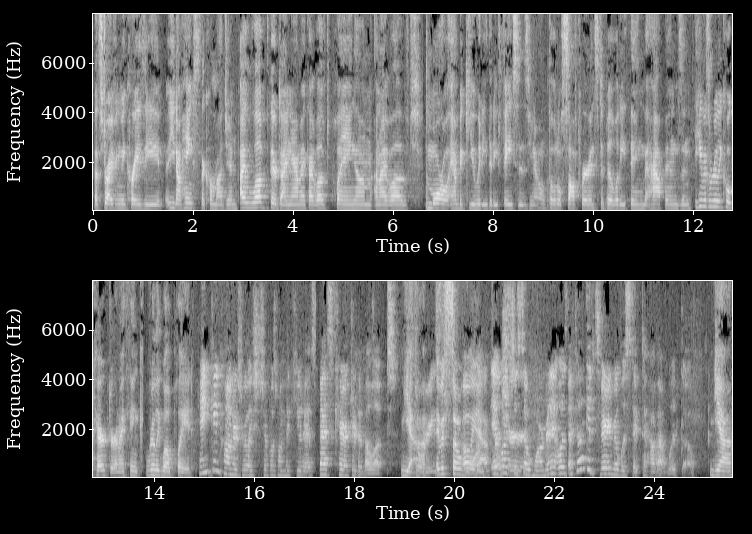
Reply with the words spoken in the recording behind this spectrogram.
that's driving me crazy. You know Hank's the curmudgeon. I loved their dynamic. I loved playing them and I loved the moral ambiguity that he faces. You know the little software instability thing that happens and he was a really cool character and I think really well played. Hank and Connor's relationship was one of the cutest, best character developed Yeah, stories. it was so oh, warm. Oh yeah. It was sure. just so warm, and it was. I feel like it's very realistic to how that would go. Yeah,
